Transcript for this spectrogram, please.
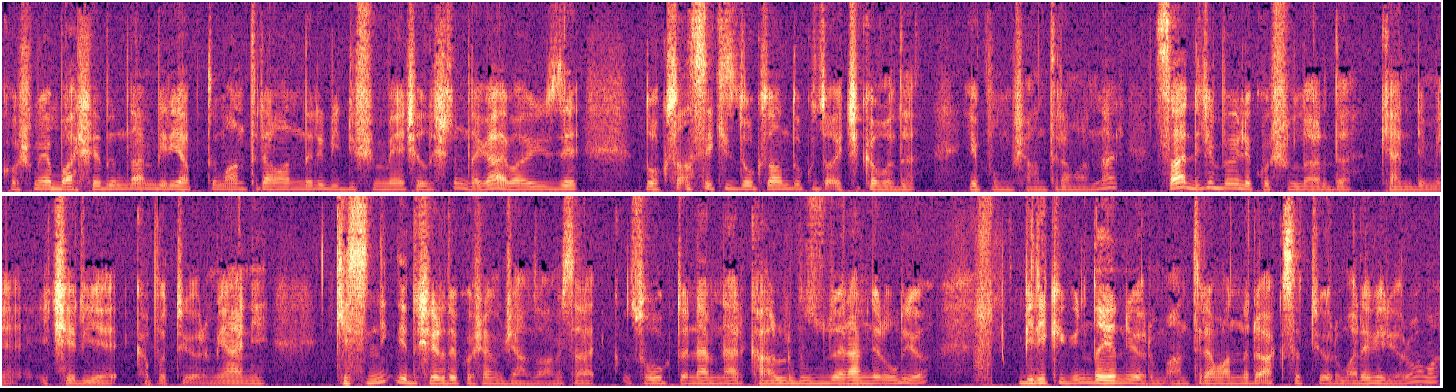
koşmaya başladığımdan beri yaptığım antrenmanları bir düşünmeye çalıştım da galiba yüzde 98-99'u açık havada yapılmış antrenmanlar. Sadece böyle koşullarda kendimi içeriye kapatıyorum. Yani kesinlikle dışarıda koşamayacağım zaman. Mesela soğuk dönemler, karlı buzlu dönemler oluyor. Bir iki gün dayanıyorum. Antrenmanları aksatıyorum, ara veriyorum ama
